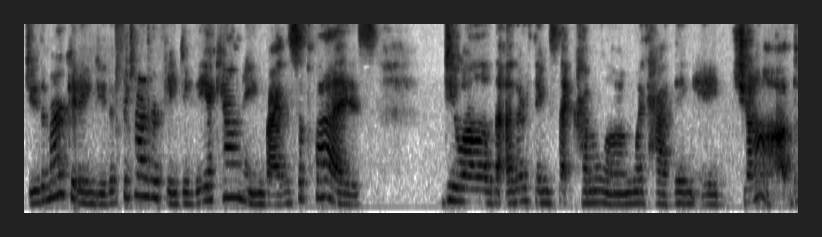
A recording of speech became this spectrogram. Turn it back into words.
do the marketing, do the photography, do the accounting, buy the supplies, do all of the other things that come along with having a job,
